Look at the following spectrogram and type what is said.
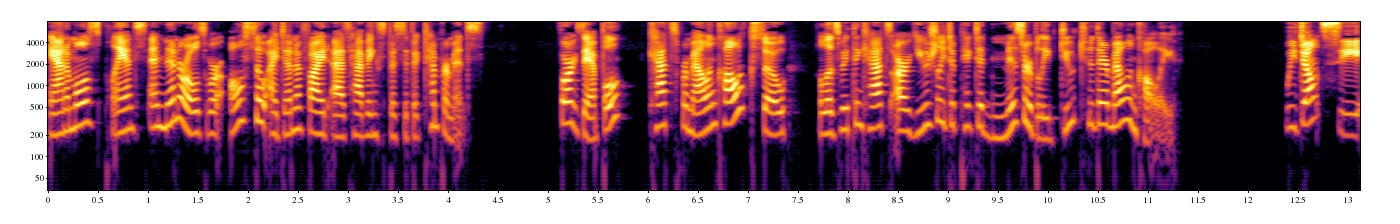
animals, plants, and minerals were also identified as having specific temperaments. For example, cats were melancholic, so Elizabethan cats are usually depicted miserably due to their melancholy. We don't see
